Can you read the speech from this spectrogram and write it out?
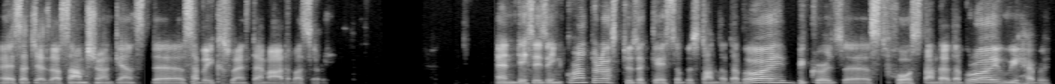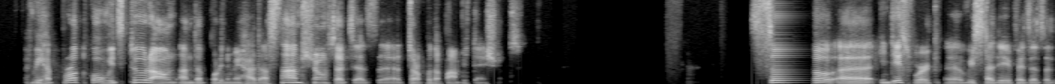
uh, such as assumption against the subexponential time adversary. And this is in contrast to the case of standard WI, because uh, for standard WI, we have we have protocol with two round and the polynomial assumptions such as uh, trapdoor permutations. So uh, in this work, uh, we study whether the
